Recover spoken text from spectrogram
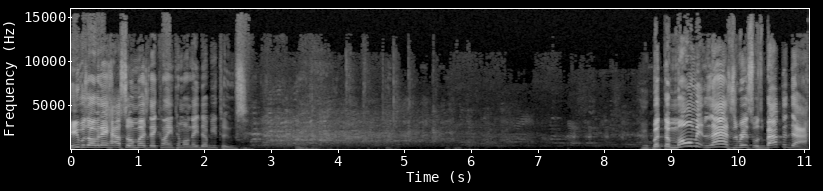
He was over their house so much they claimed him on their W-2s. but the moment Lazarus was about to die,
